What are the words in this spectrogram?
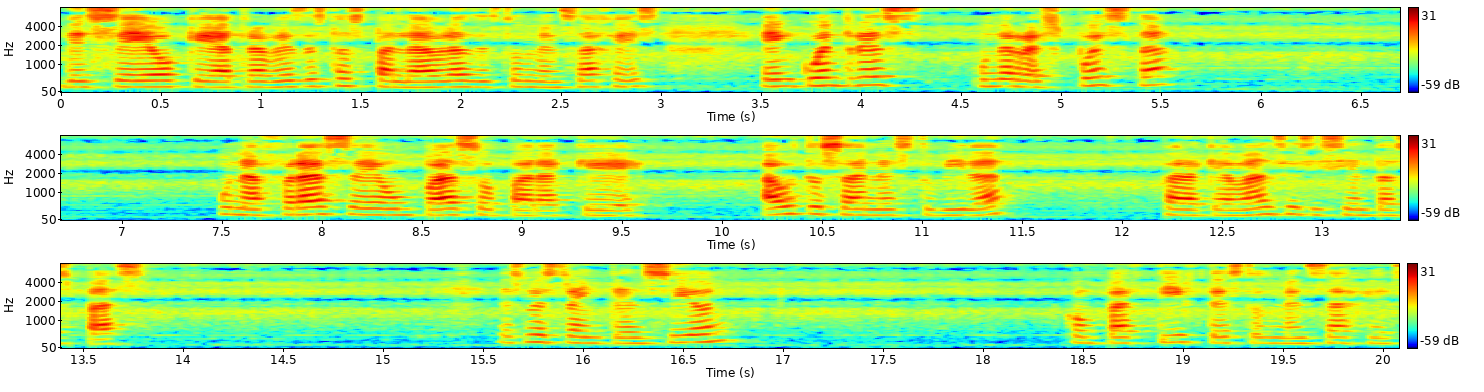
Deseo que a través de estas palabras, de estos mensajes, encuentres una respuesta, una frase, un paso para que autosanes tu vida, para que avances y sientas paz. Es nuestra intención compartirte estos mensajes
